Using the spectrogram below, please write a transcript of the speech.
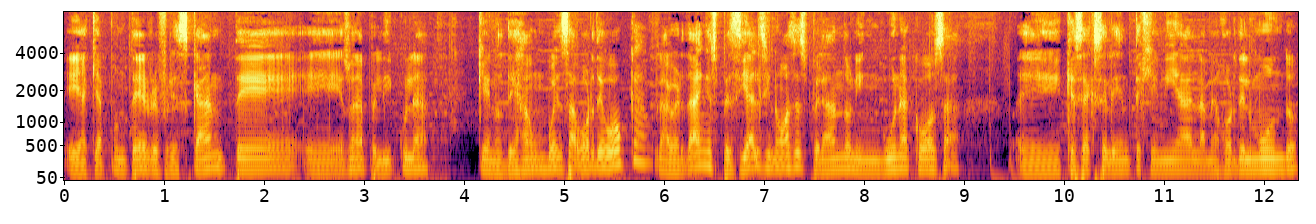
Eh, aquí apunté refrescante. Eh, es una película que nos deja un buen sabor de boca. La verdad, en especial si no vas esperando ninguna cosa eh, que sea excelente, genial, la mejor del mundo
